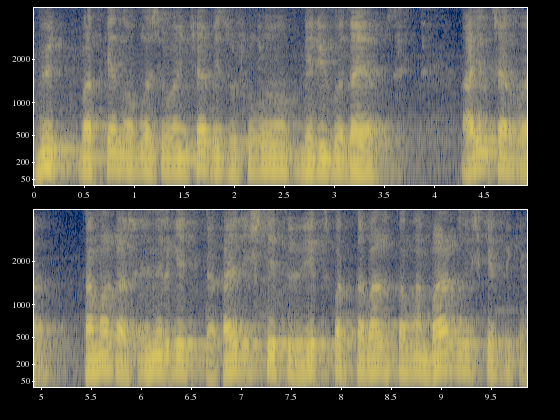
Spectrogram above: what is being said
бүт баткен областы боюнча биз ушуну берүүгө даярбыз айыл чарба тамак аш энергетика кайра иштетүү экспортко багытталган баардык ишкердикке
